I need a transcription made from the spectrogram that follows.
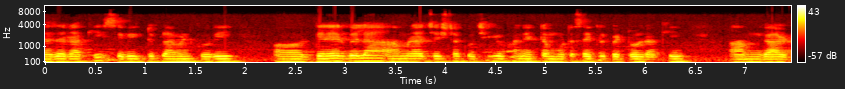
নজর রাখি সিভিক ডিপ্লয়মেন্ট করি, আর দিনের বেলা আমরা চেষ্টা করছি কি ওখানে একটা মোটরসাইকেল পেট্রোল রাখি আর্ম গার্ড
